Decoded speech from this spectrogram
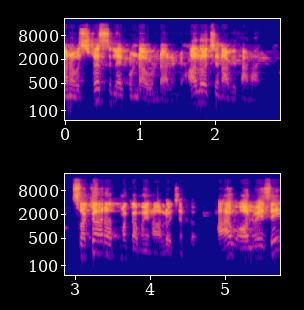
మనం స్ట్రెస్ లేకుండా ఉండాలంటే ఆలోచన విధానాలు. సకారాత్మకమైన ఆలోచనలు. Have always a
